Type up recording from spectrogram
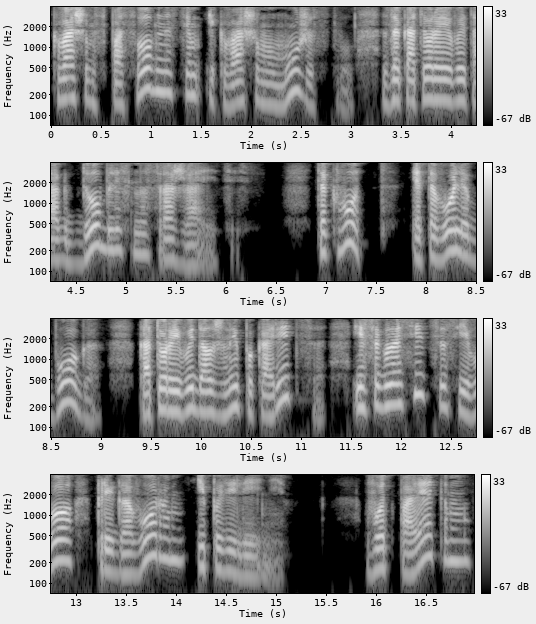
к вашим способностям и к вашему мужеству, за которое вы так доблестно сражаетесь. Так вот, это воля Бога, которой вы должны покориться и согласиться с Его приговором и повелением. Вот поэтому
